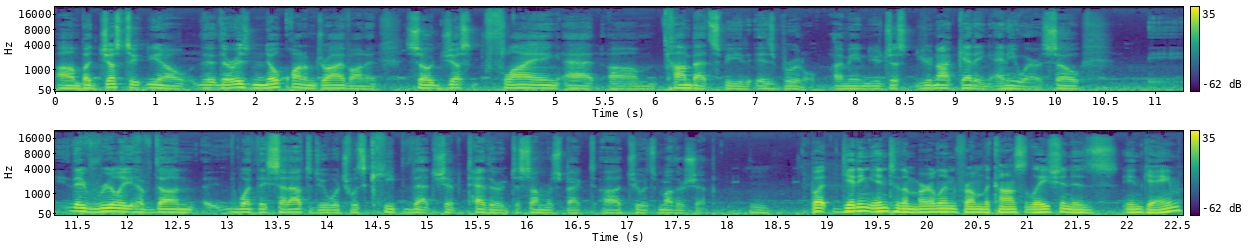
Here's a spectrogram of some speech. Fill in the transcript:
Um, but just to you know, there, there is no quantum drive on it, so just flying at um, combat speed is brutal. I mean, you're just you're not getting anywhere. So they really have done what they set out to do, which was keep that ship tethered to some respect uh, to its mothership. But getting into the Merlin from the constellation is in game.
